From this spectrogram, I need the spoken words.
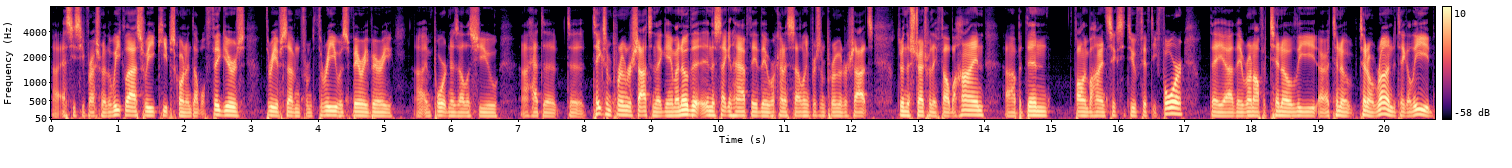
Uh, SEC Freshman of the Week last week, keeps scoring in double figures. Three of seven from three was very, very uh, important as LSU uh, had to, to take some perimeter shots in that game. I know that in the second half they, they were kind of settling for some perimeter shots during the stretch where they fell behind, uh, but then falling behind 62 54, they, they run off a 10 0 lead, or a 10 0 run to take a lead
